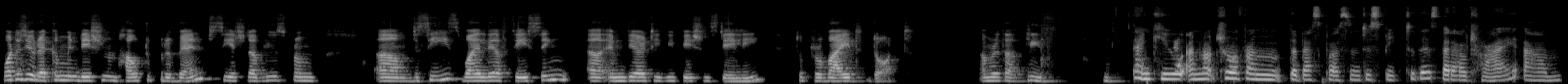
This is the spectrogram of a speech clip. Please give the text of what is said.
What is your recommendation on how to prevent CHWs from um, disease while they are facing uh, MDR-TB patients daily to provide DOT? Amrita, please. Thank you. I'm not sure if I'm the best person to speak to this, but I'll try. Um,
